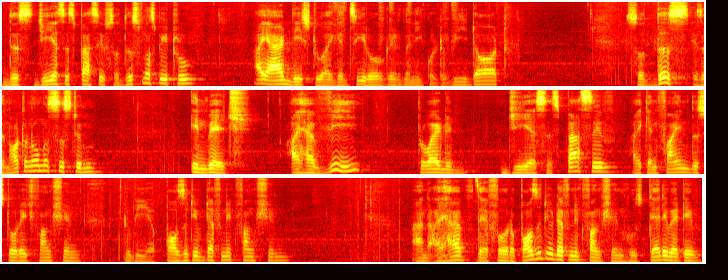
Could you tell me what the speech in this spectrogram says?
This G s is passive, so this must be true. I add these two, I get 0 greater than equal to v dot. So, this is an autonomous system in which I have v provided G s is passive, I can find the storage function to be a positive definite function and I have therefore, a positive definite function whose derivative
